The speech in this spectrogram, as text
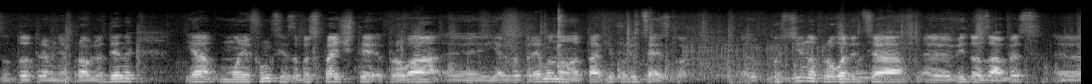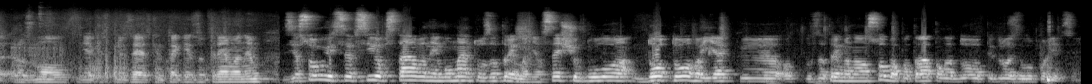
з дотримання прав людини. Я мої функції забезпечити права як затриманого, так і поліцейського. Постійно проводиться е, відеозапис е, розмов як із поліцейським, так і з затриманим. З'ясовуються всі обставини моменту затримання, все, що було до того, як е, затримана особа потрапила до підрозділу поліції.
